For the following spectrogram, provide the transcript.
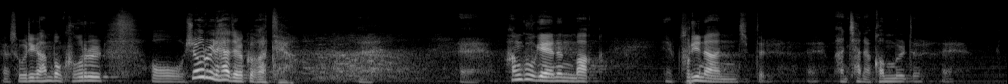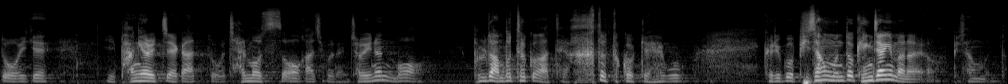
그래서 우리가 한번 그거를 어, 쇼를 해야 될 것 같아요. 네. 네. 한국에는 막 예, 불이 난 집들 예, 많잖아요 건물들 예. 또 이게 방열재가 또 잘못 써가지고는 저희는 뭐 불도 안 붙을 것 같아요. 하도 두껍게 하고. 그리고 비상문도 굉장히 많아요 비상문도.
